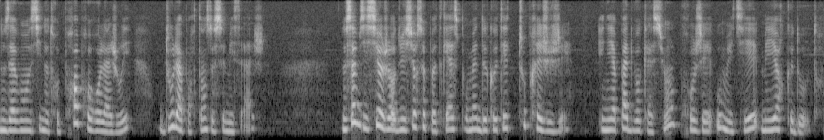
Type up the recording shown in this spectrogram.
Nous avons aussi notre propre rôle à jouer, d'où l'importance de ce message. Nous sommes ici aujourd'hui sur ce podcast pour mettre de côté tout préjugé. Il n'y a pas de vocation, projet ou métier meilleur que d'autres.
